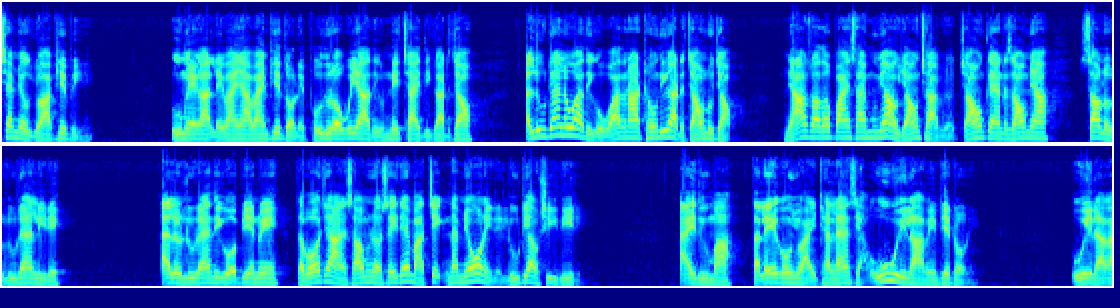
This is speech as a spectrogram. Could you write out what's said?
ချက်မြုပ်ရွာဖြစ်ပြီဦးမဲကလေပိုင်းရာပိုင်းဖြစ်တော်လေဘိုးသူတော်ဝိရသည်ကိုနှိမ့်ချိုက်သည်ကတကြောင်အလူတန်းလောက်သည်ကိုဝါသနာထုံသည်ကတကြောင်တို့ကြောင့်များစွာသောပိုင်ဆိုင်မှုများကိုရောင်းချပြီးတော့ကျောင်းကန်တစောင်းများဆောက်လို့လူတန်းလီတယ်အဲ့လိုလူတန်းသည်ကိုအပြင်တွင်သဘောကျရင်ဆောင်းပြီးတော့စိတ်ထဲမှာကြိတ်နှမျောနေတယ်လူတယောက်ရှိသေးတယ်အဲ့ဒီသူမှာတလဲကုန်းရွာ၏ထလန်းဆရာဦးဝေလာပင်ဖြစ်တော်လေဦးဝေလာက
